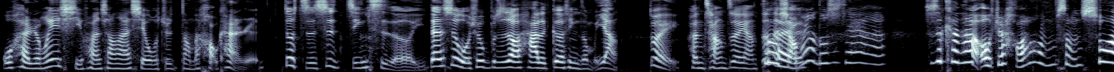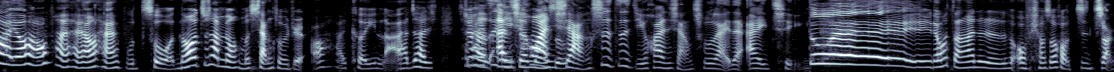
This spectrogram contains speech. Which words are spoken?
我很容易喜欢上那些我觉得长得好看的人，就只是仅此而已。但是我却不知道他的个性怎么样。对，很常这样，真的小朋友都是这样啊。就是看他，我觉得好像很很帅哟，好像还好像还不错。然后就算没有什么相处，我觉得哦还可以啦。他就还就他自己幻想，是自己幻想出来的爱情。对，然后长大就觉得哦，小时候好智障，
